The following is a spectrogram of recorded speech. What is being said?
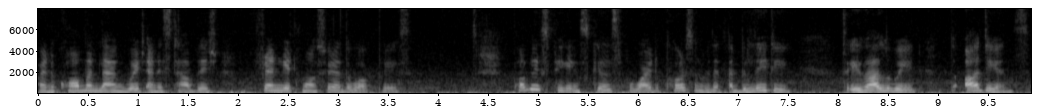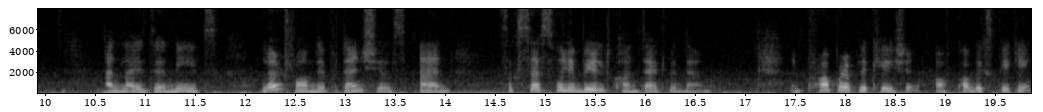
find a common language and establish friendly atmosphere at the workplace. Public speaking skills provide a person with an ability to evaluate the audience analyze their needs, learn from their potentials, and successfully build contact with them. And proper application of public speaking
